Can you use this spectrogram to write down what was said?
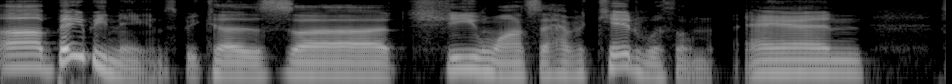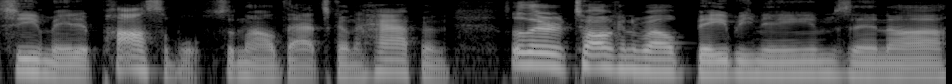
uh, baby names because uh, she wants to have a kid with him, and she made it possible. So now that's gonna happen. So they're talking about baby names, and uh,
